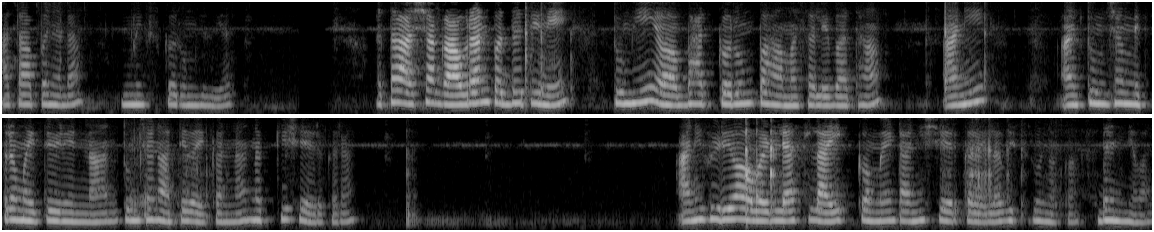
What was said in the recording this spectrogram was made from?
आता आपण याला मिक्स करून घेऊयात. आता अशा गावरान पद्धतीने तुम्ही भात करून पहा मसाले भात हा. आणि आणि तुमच्या मित्रमैत्रिणींना तुमच्या नातेवाईकांना नक्की शेअर करा. आणि व्हिडिओ आवडल्यास लाईक कमेंट आणि शेअर करायला विसरू नका. धन्यवाद.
